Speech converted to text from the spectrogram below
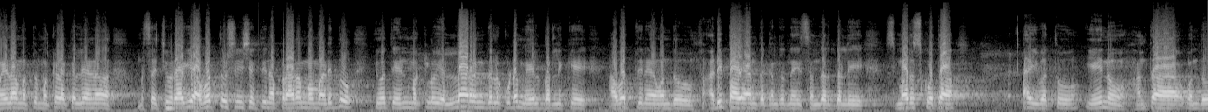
ಮಹಿಳಾ ಮತ್ತು ಮಕ್ಕಳ ಕಲ್ಯಾಣ ಸಚಿವರಾಗಿ ಅವತ್ತು ಶ್ರೀ ಶಕ್ತಿನ ಪ್ರಾರಂಭ ಮಾಡಿದ್ದು, ಇವತ್ತು ಹೆಣ್ಮಕ್ಳು ಎಲ್ಲ ರಂಗದಲ್ಲೂ ಕೂಡ ಮೇಲ್ ಬರಲಿಕ್ಕೆ ಅವತ್ತಿನ ಒಂದು ಅಡಿಪಾಯ ಅಂತಕ್ಕಂಥದ್ದನ್ನ ಈ ಸಂದರ್ಭದಲ್ಲಿ ಸ್ಮರಿಸ್ಕೋತಾ ಇವತ್ತು ಏನು ಅಂತ ಒಂದು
